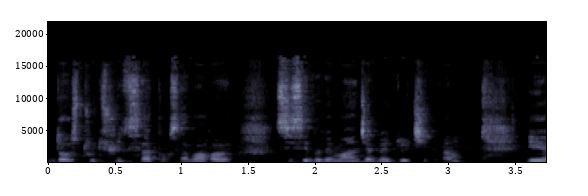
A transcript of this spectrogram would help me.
on dose tout de suite ça pour savoir euh, si c'est vraiment un diabète de type 1. Et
